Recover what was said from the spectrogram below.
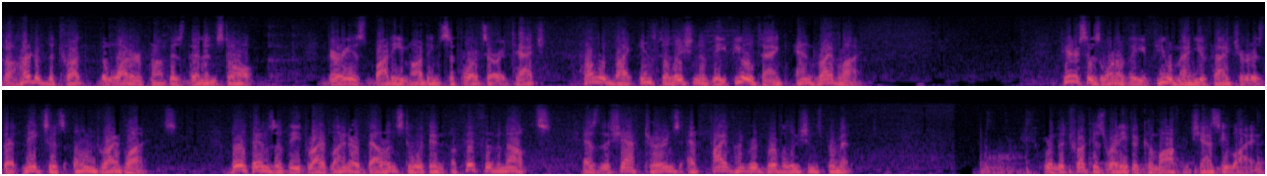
The heart of the truck, the water pump, is then installed. Various body mounting supports are attached, followed by installation of the fuel tank and driveline. Pierce is one of the few manufacturers that makes its own drivelines. Both ends of the driveline are balanced to within a fifth of an ounce as the shaft turns at 500 revolutions per minute. When the truck is ready to come off the chassis line,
